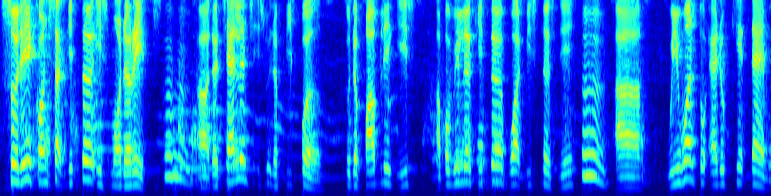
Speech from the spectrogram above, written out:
so jadi konsep kita is moderate. Mhm. Uh, the challenge is with the people. To the public is apabila kita buat business ni, Mhm. uh, we want to educate them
